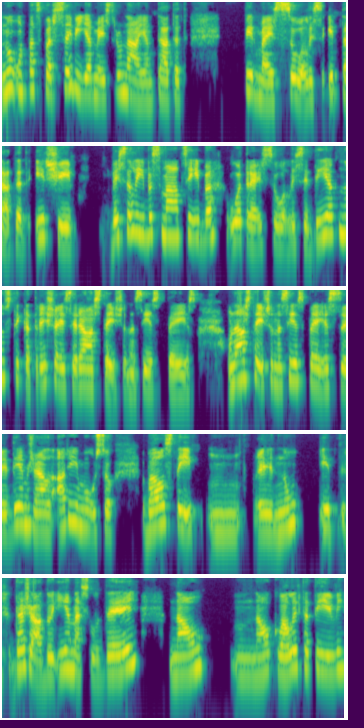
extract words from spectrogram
Nu, un pats par sevi, ja mēs runājam, tātad pirmais solis ir tātad ir šī veselības mācība, otrais solis ir diagnostika, trešais ir ārsteišanas iespējas. Un ārsteišanas iespējas, eh, diemžēl, arī mūsu valstī mm, eh, nu, ir dažādu iemeslu dēļ nav, mm, nav kvalitatīvi,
